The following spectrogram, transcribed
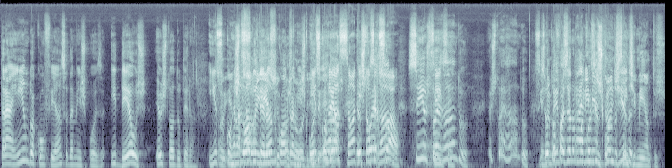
traindo a confiança da minha esposa e Deus, eu estou adulterando. Isso com Estou relação só adulterando isso, contra a minha pastor esposa. Isso e com relação à questão estou sexual. errando. Sim, eu estou Sim, sim. errando. Eu estou errando. Se eu estou fazendo tá alguma coisa escondida, sentimentos.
